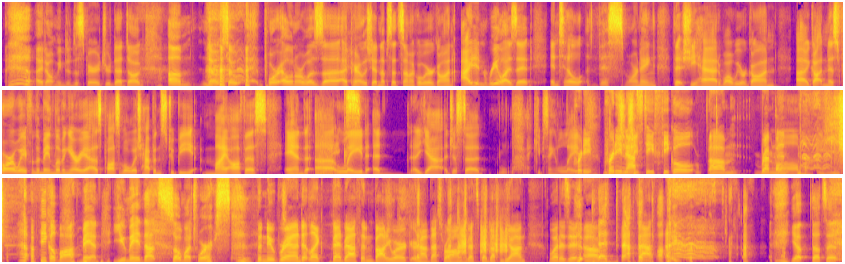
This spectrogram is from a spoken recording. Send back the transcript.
I don't mean to disparage your dead dog. Um, no, so uh, poor Eleanor was uh, apparently she had an upset stomach while we were gone. I didn't realize it until this morning that she had while we were gone. Uh, gotten as far away from the main living area as possible, which happens to be my office, and uh, laid a, a yeah, just a. I keep saying laid. Pretty, pretty She- she- nasty fecal um, remnant. bomb. A fecal bomb. Man, you made that so much worse. The new brand at like Bed Bath and Body Work. Or no, that's wrong. That's Bed Bath and Beyond. What is it? Um, Bed Bath, and Body Works. yep, that's it.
